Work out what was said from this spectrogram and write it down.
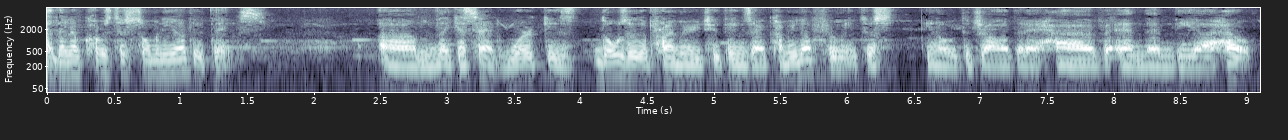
and then, of course, there's so many other things. Um, like I said, work is, those are the primary two things that are coming up for me. Just, you know, the job that I have and then the uh, health.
